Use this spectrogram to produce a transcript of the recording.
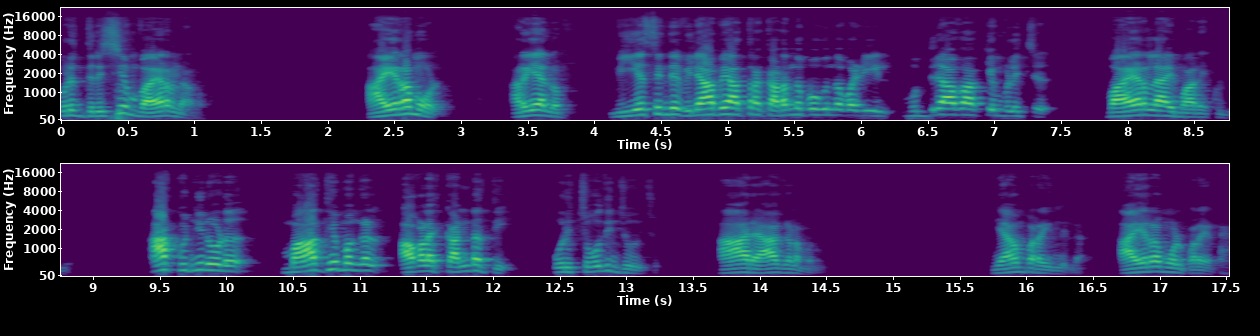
ഒരു ദൃശ്യം വൈറലാണ്. ഐറമോൾ അറിയാലോ? വി എസിന്റെ വിലാപയാത്ര കടന്നു പോകുന്ന വഴിയിൽ മുദ്രാവാക്യം വിളിച്ച് വൈറലായി മാറി കുഞ്ഞ്. ആ കുഞ്ഞിനോട് മാധ്യമങ്ങൾ അവളെ കണ്ടെത്തി ഒരു ചോദ്യം ചോദിച്ചു. ആരാകണമെന്ന്. ഞാൻ പറയുന്നില്ല. ഐറമോൾ പറയട്ടെ.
